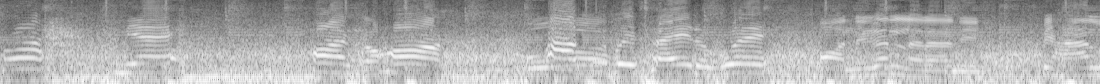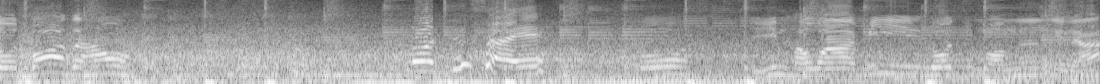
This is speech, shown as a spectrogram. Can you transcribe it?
โอ้ยเมียฮอดก็ฮอดโอ้ พากูไปใส่ดอกเว้ยอ่อนนี่กันแหละนะนี่ ไปหารถบอสแต่เฮารถที่ใส่โอ้ได้ยินเขาว่ามีรถอยู่หมองหนึงนี่นะ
